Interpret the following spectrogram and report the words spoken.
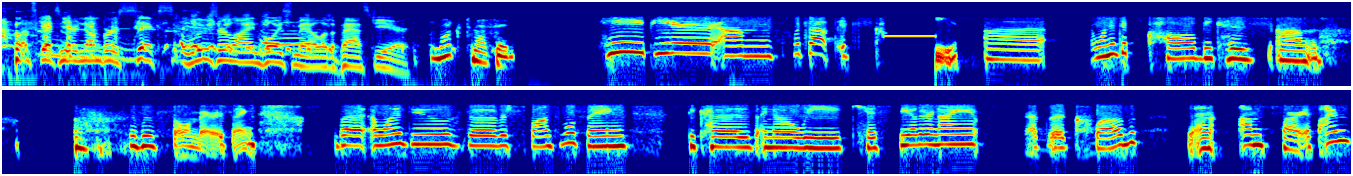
let's get to your number six loser line voicemail of the past year. Next message. Hey, Peter. Um, what's up? It's uh, I wanted to call because um, ugh, this is so embarrassing, but I want to do the responsible thing because I know we kissed the other night at the club, and I'm sorry if I'm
